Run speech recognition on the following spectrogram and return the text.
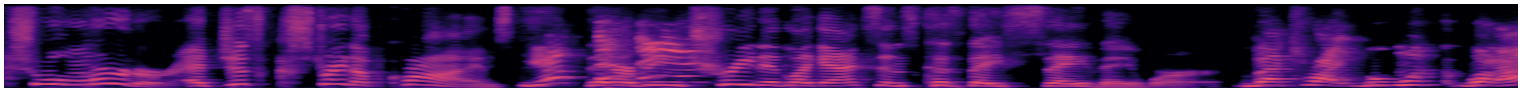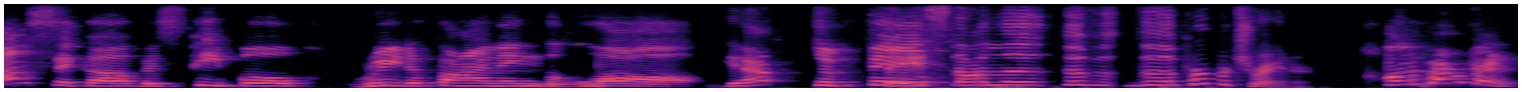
actual murder, at just straight up crimes Yeah. They are being treated like accidents because they say they were. That's right. But what, what I'm sick of is people redefining the law Yep, to fit based on the the, the perpetrator. on the perpetrator,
